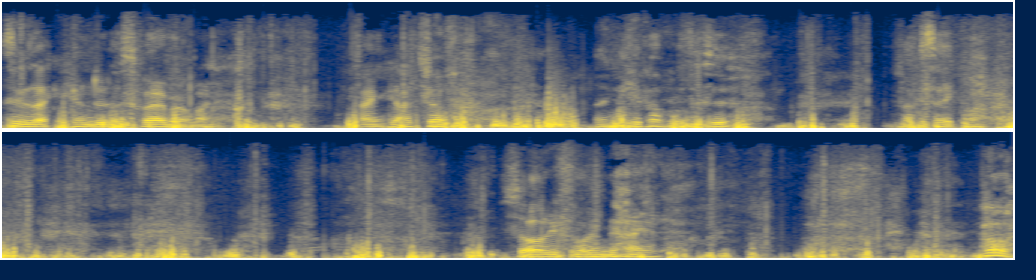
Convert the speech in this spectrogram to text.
Seems like I can do this forever, man. I can catch up. I can keep up with this dude. Fuck's sake, man. Sorry falling behind. Oh,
